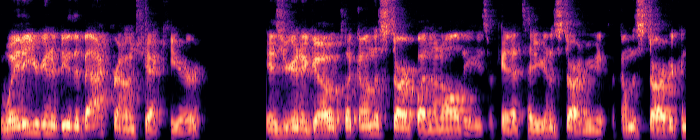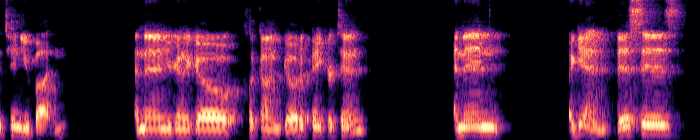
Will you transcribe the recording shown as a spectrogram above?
the way that you're going to do the background check here is you're going to go click on the start button on all these. Okay, that's how you're going to start. You're going to click on the start or continue button. And then you're going to go click on go to Pinkerton. And then again, this is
